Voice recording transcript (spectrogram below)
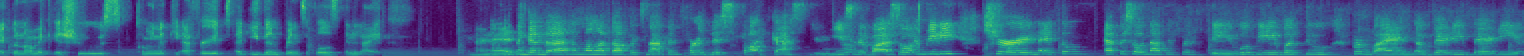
economic issues, community efforts, and even principles in life. Alright, ang ganda ng mga topics natin for this podcast series, diba? So I'm really sure na itong episode natin for today will be able to provide a very, very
